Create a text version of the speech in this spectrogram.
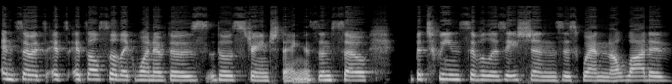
and so it's it's it's also like one of those those strange things, and so between civilizations is when a lot of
